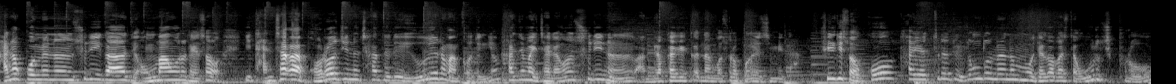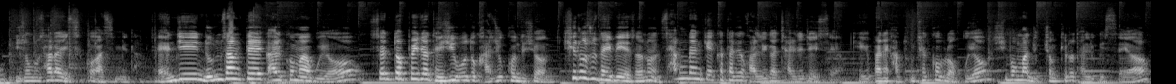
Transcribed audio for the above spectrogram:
간혹 보면은 수리가 엉망으로 돼서 이 단차가 벌어지는 차들이 의외로 많거든요. 하지만 이 차량은 수리는 완벽하게 끝난 것으로 보여집니다. 필기수 없고 타이어 트레도 이 정도면은 뭐 제가 봤을 때 5, 60%이 정도 살아 있을 것 같습니다. 엔진 룸 상태 깔끔하고요. 센터페이저 대시보드 가죽 컨디션 키로수 대비해서는 상당히 깨끗하게 관리가 잘 되어 있어요. 계기판에 각종 체크업을 없고요. 15만 6천 킬로 달리고 있어요.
